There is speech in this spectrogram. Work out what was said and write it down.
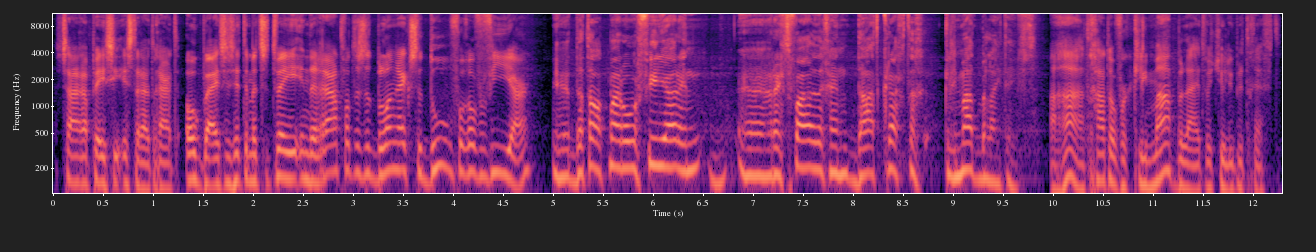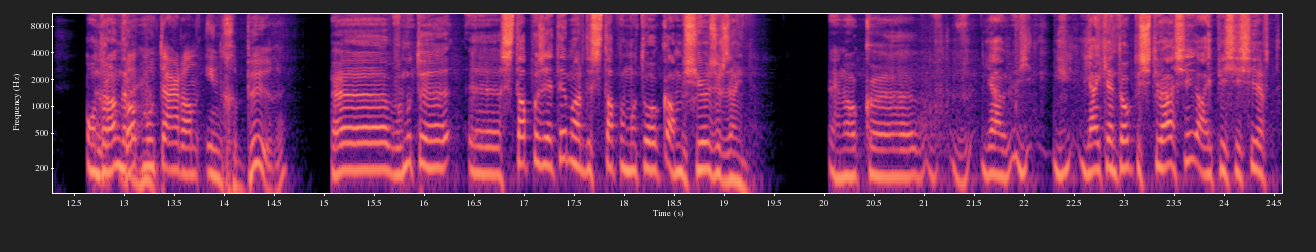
Sarah Pesi is er uiteraard ook bij. Ze zitten met z'n tweeën in de raad. Wat is het belangrijkste doel voor over vier jaar? Eh, dat Alkmaar over vier jaar een eh, rechtvaardig en daadkrachtig klimaatbeleid heeft. Aha, het gaat over klimaatbeleid wat jullie betreft. Onder andere. Wat moet daar dan in gebeuren? Eh, we moeten eh, stappen zetten, maar de stappen moeten ook ambitieuzer zijn. En ook, eh, ja, jij kent ook de situatie. IPCC heeft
